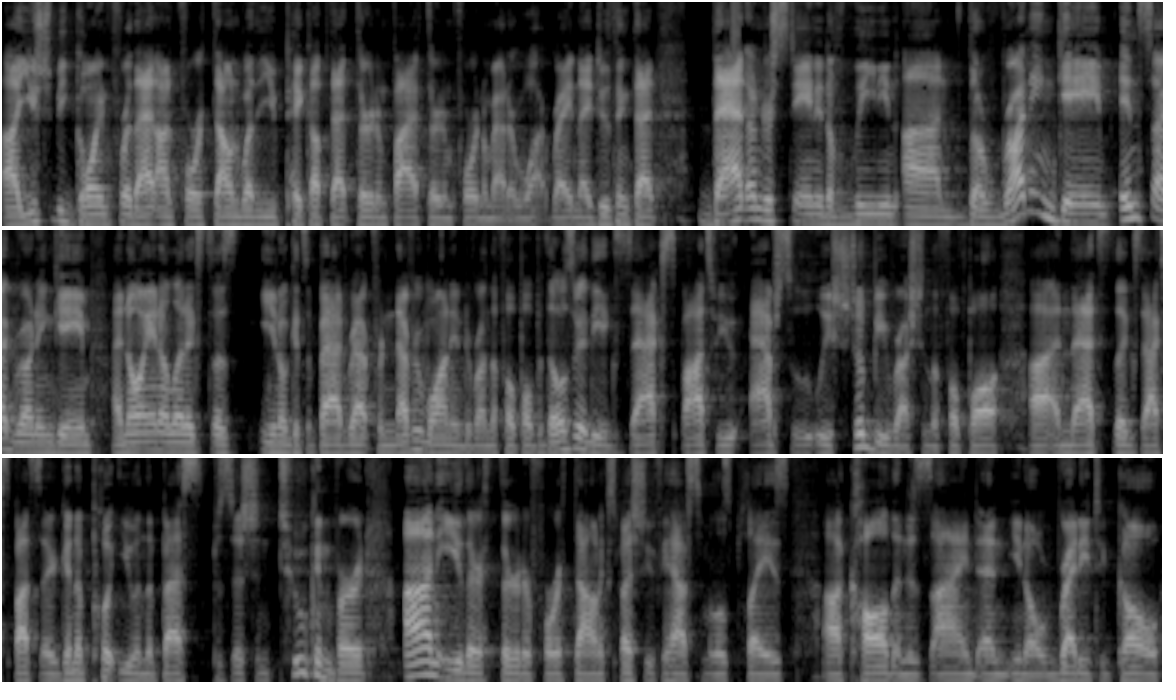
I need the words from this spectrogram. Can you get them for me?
uh, you should be going for that on fourth down whether you pick up that third and five third and four no matter what right? And i do think that that understanding of leaning on the running game inside running game i know analytics does you know gets a bad rap for never wanting to run the football but those are the exact spots where you absolutely should be rushing the football uh, and that's the exact spots that are going to put you in the best position to convert on either third or fourth down down, especially if you have some of those plays uh, called and designed and you know ready to go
